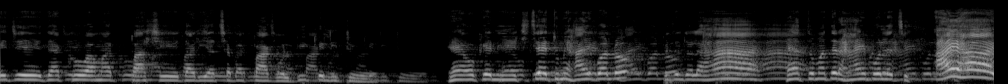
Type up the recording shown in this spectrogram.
এই যে দেখো আমার পাশে দাঁড়িয়ে আছে আবার পাগল বিকেল হ্যাঁ ওকে নিয়ে এসেছে। তুমি হাই বলো। হ্যাঁ হ্যাঁ তোমাদের হাই বলেছে। Hi hi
